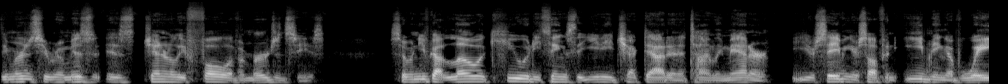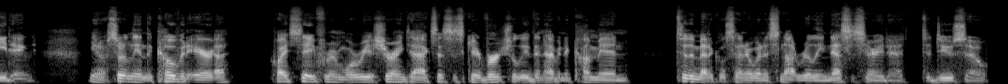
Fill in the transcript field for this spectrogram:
The emergency room is is generally full of emergencies. So when you've got low acuity things that you need checked out in a timely manner, you're saving yourself an evening of waiting you know, certainly in the COVID era, quite safer and more reassuring to access this care virtually than having to come in to the medical center when it's not really necessary to, to do so.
